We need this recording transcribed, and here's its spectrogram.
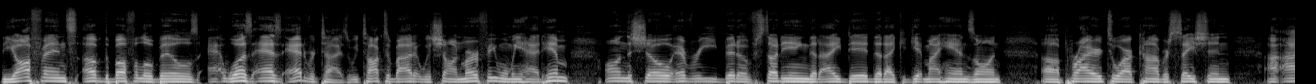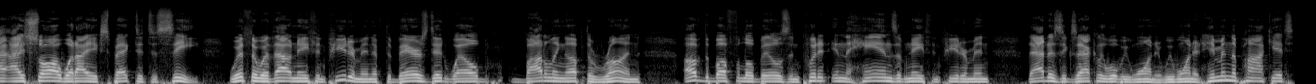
the offense of the Buffalo Bills was as advertised. We talked about it with Sean Murphy when we had him on the show. Every bit of studying that I did that I could get my hands on uh, prior to our conversation, I, I- I saw what I expected to see. With or without Nathan Peterman, if the Bears did well bottling up the run of the Buffalo Bills and put it in the hands of Nathan Peterman, that is exactly what we wanted. We wanted him in the pocket,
